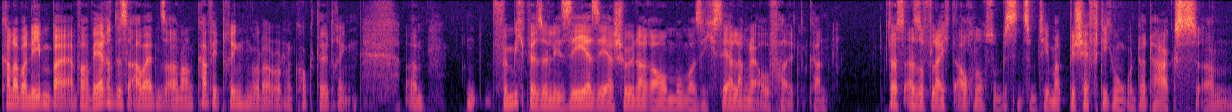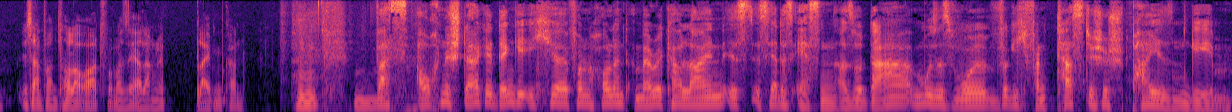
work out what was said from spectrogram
kann aber nebenbei einfach während des Arbeitens auch noch einen Kaffee trinken oder, oder einen Cocktail trinken. Ähm, für mich persönlich sehr, sehr schöner Raum, wo man sich sehr lange aufhalten kann. Das also vielleicht auch noch so ein bisschen zum Thema Beschäftigung untertags ähm, ist einfach ein toller Ort, wo man sehr lange bleiben kann. Hm. Was auch eine Stärke, denke ich, äh, von Holland America Line ist, ist ja das Essen. Also da muss es wohl wirklich fantastische Speisen geben.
